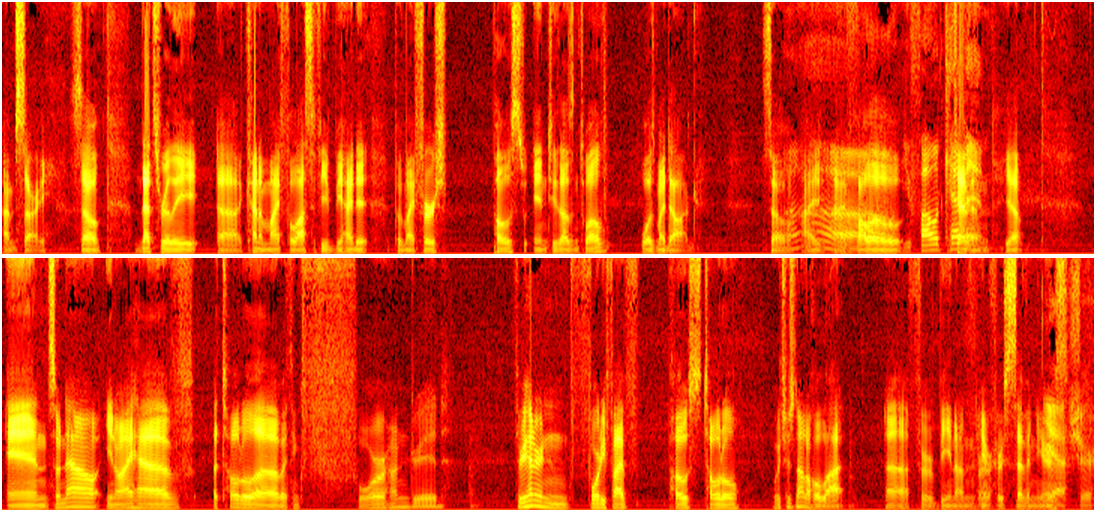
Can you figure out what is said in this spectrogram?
I'm sorry. So that's really uh, kind of my philosophy behind it. But my first post in 2012 was my dog. So I, I follow Oh, You followed Kevin. Kevin. Yep. And so now, you know, I have a total of, I think, 400, 345 posts total, which is not a whole lot uh, for being on here For- for seven years. Yeah, sure.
